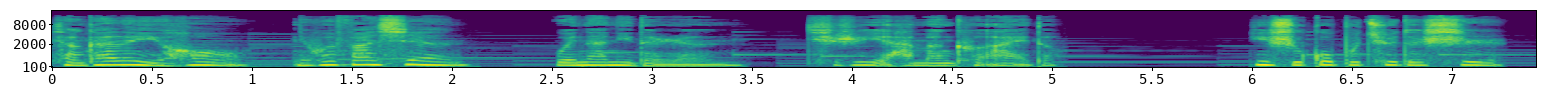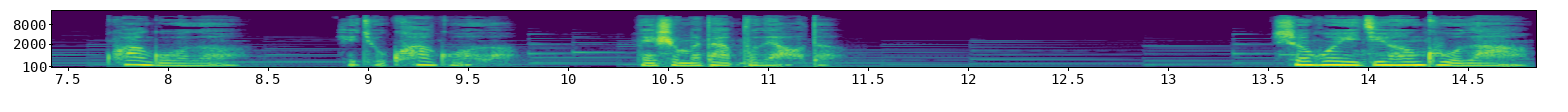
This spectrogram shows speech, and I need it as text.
想开了以后，你会发现，为难你的人其实也还蛮可爱的。一时过不去的事，跨过了，也就跨过了，没什么大不了的。生活已经很苦了，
